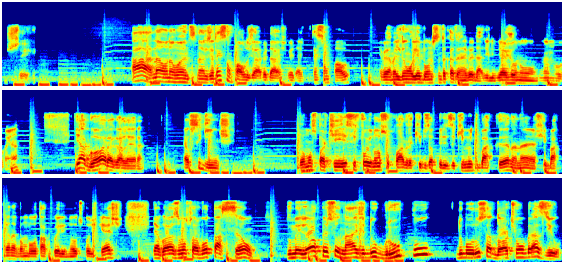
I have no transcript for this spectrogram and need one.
Não sei. Ah, não, não, antes, né? Ele já tá em São Paulo já, é verdade, é verdade. Tá em São Paulo. É verdade, mas ele deu um rolê bom no Santa Catarina, é verdade. Ele viajou no, no nuvem, né? E agora, galera, é o seguinte. Vamos partir. Esse foi o nosso quadro aqui dos apelidos aqui, muito bacana, né? Achei bacana. Vamos voltar com ele em outros podcasts. E agora nós vamos para a votação do melhor personagem do grupo do Borussia Dortmund Brasil.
